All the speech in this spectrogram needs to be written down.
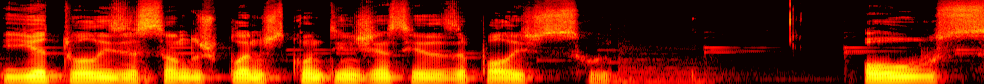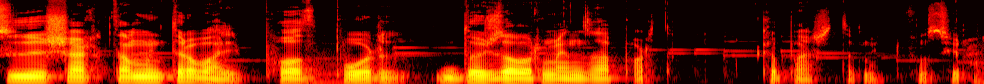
e atualização dos planos de contingência das apólices de seguro ou se achar que dá muito trabalho, pode pôr dois Dobermans à porta. Capaz também de funcionar.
